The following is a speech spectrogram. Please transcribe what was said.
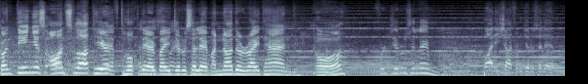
Continuous onslaught here. Left hook At there this by point. Jerusalem. Another right hand. Oh. For Jerusalem. Body shot from Jerusalem.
